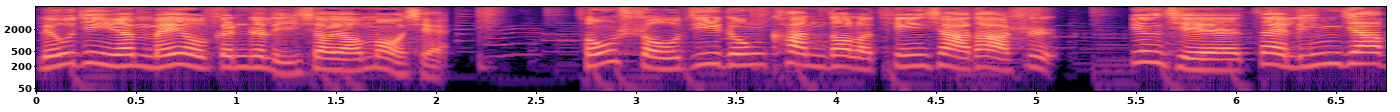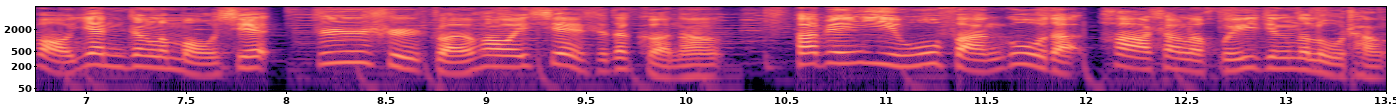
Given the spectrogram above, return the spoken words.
刘进元没有跟着李逍遥冒险，从手机中看到了天下大势，并且在林家堡验证了某些知识转化为现实的可能，他便义无反顾地踏上了回京的路程，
